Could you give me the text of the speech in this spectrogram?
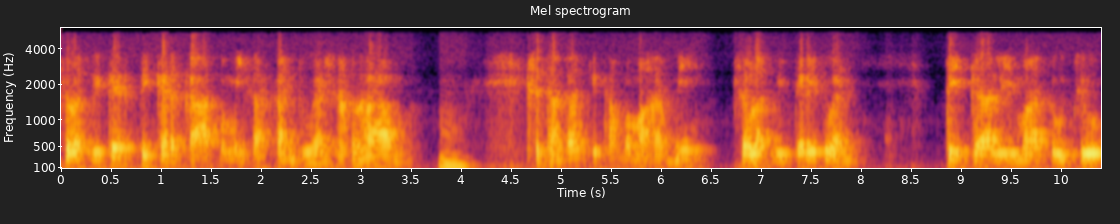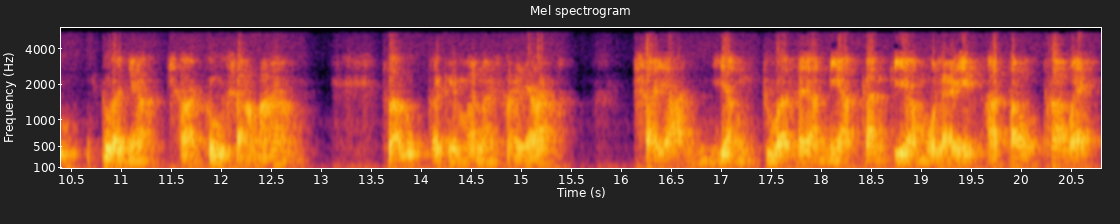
sholat witir tiga rakaat memisahkan dua salam. Hmm. Sedangkan kita memahami sholat witir itu kan tiga lima tujuh itu hanya satu salam. Lalu bagaimana saya? Saya yang dua saya niatkan kia mulai atau traweh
